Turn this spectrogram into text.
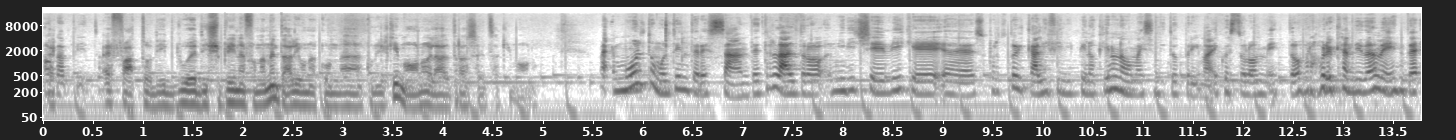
Ho è, capito. È fatto di due discipline fondamentali, una con, con il kimono e l'altra senza kimono. Beh, molto molto interessante. Tra l'altro mi dicevi che eh, soprattutto il Cali filippino, che io non avevo mai sentito prima, e questo lo ammetto proprio candidamente,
